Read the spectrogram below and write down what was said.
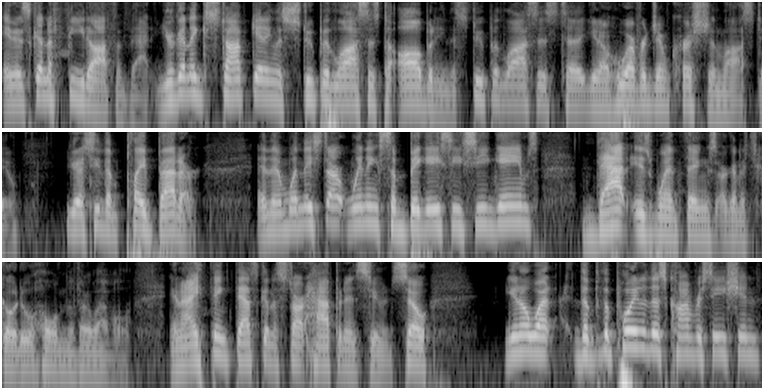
And it's going to feed off of that. You're going to stop getting the stupid losses to Albany, the stupid losses to, you know, whoever Jim Christian lost to. You're going to see them play better. And then when they start winning some big ACC games, that is when things are going to go to a whole nother level. And I think that's going to start happening soon. So you know what? The the point of this conversation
